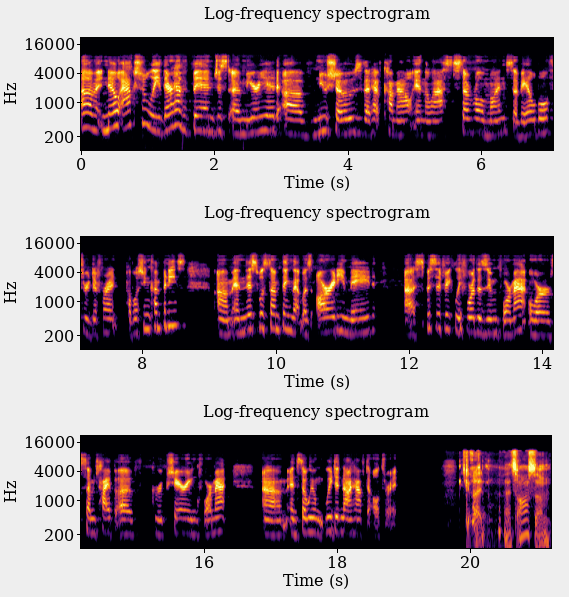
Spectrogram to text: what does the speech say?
Um, no, actually, there have been just a myriad of new shows that have come out in the last several months available through different publishing companies. Um, and this was something that was already made uh, specifically for the Zoom format or some type of group sharing format. Um, and so we, we did not have to alter it. Good. That's awesome.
